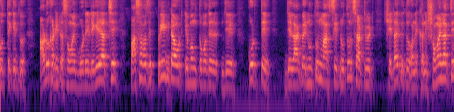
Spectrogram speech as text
করতে কিন্তু আরও খানিকটা সময় বোর্ডে লেগে যাচ্ছে। পাশাপাশি প্রিন্ট আউট এবং তোমাদের যে করতে যে লাগবে নতুন মার্কশিট নতুন সার্টিফিকেট সেটা কিন্তু অনেকখানি সময় লাগছে।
